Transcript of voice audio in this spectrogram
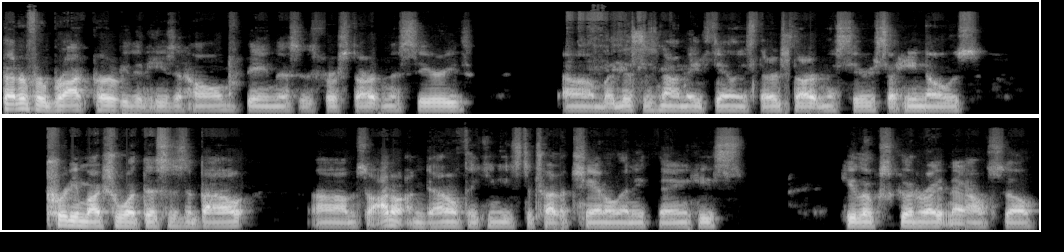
better for Brock Purdy that he's at home, being this his first start in this series. Um, but this is not Nate Stanley's third start in the series, so he knows pretty much what this is about. Um, so I don't, I mean, I don't think he needs to try to channel anything. He's he looks good right now. So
